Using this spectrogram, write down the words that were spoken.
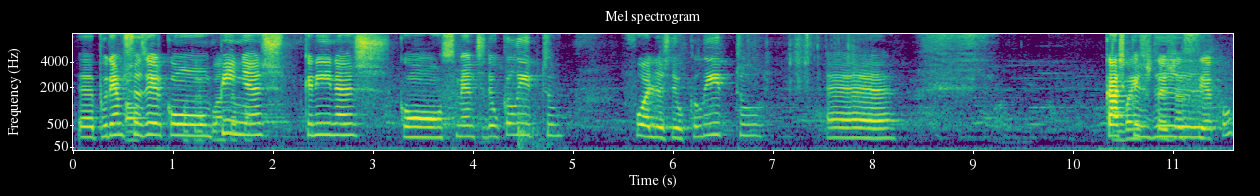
Uh, podemos fazer com planta, pinhas pequeninas, com sementes de eucalipto, folhas de eucalipto, uh, cascas que esteja de... seco.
